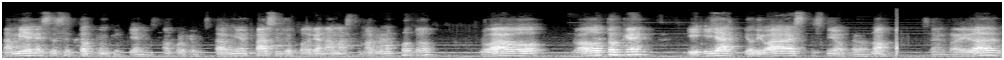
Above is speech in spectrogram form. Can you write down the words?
también es ese token que tienes, ¿no? Porque pues también fácil, yo podría nada más tomarle una foto, lo hago, lo hago token y, y ya, yo digo, ah, este es mío, pero no. O sea, en realidad,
